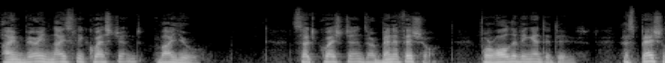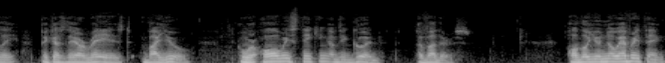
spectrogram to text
I am very nicely questioned by you. Such questions are beneficial for all living entities, especially because they are raised by you who are always thinking of the good of others. Although you know everything,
